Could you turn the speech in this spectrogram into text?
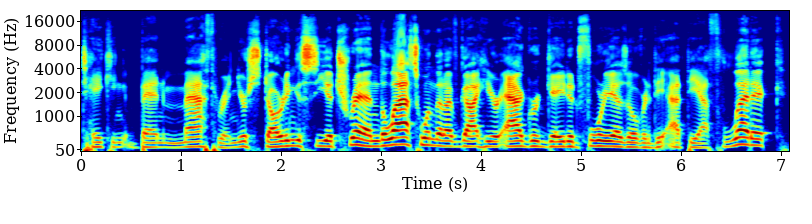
taking Ben Mathurin. You're starting to see a trend. The last one that I've got here aggregated for you is over the, at The Athletic.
